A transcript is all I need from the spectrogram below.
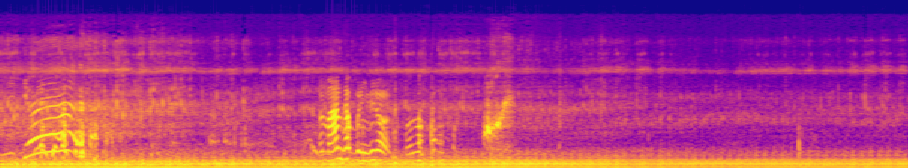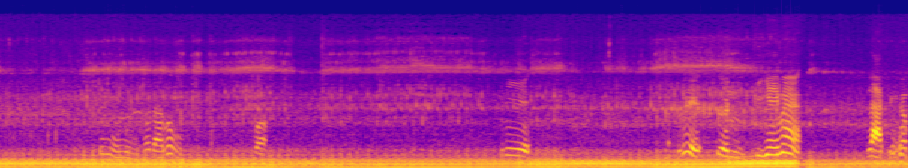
อีกเยอะมันมันครับวันนี้พี่น้องมันมันเขาด่าลงบอกนี่ด้วยเอินดีไงมาก หลากนี่ครับ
